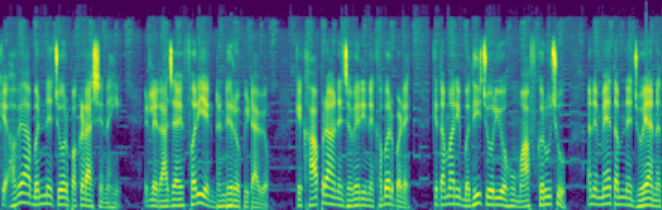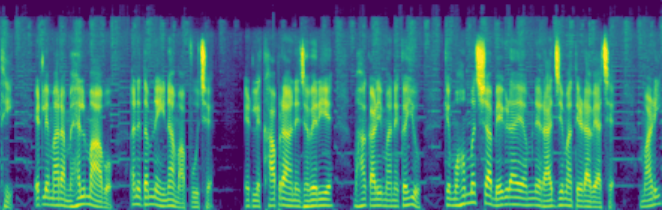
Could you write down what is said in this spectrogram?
કે હવે આ બંને ચોર પકડાશે નહીં. એટલે રાજાએ ફરી એક ઢંઢેરો પીટાવ્યો કે ખાપરા અને ઝવેરીને ખબર પડે કે તમારી બધી ચોરીઓ હું માફ કરું છું અને મેં તમને જોયા નથી. એટલે મારા મહેલમાં આવો અને તમને ઇનામ આપવું છે. એટલે ખાપરા અને ઝવેરીએ મહાકાળી માને કહ્યું કે મોહમ્મદ શાહ બેગડાએ અમને રાજ્યમાં તેડાવ્યા છે. માળી,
